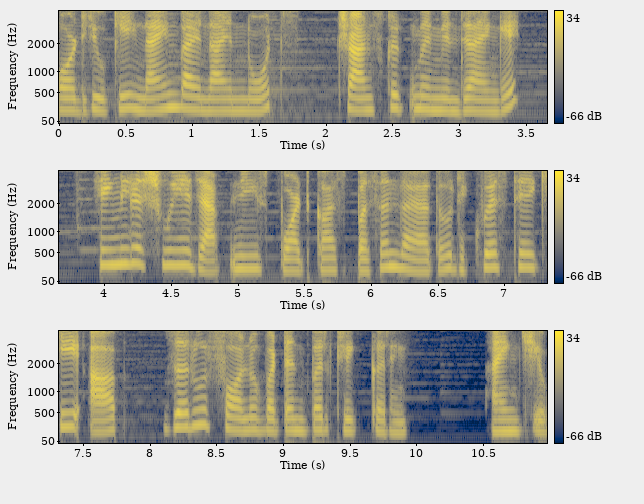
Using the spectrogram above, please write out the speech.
ऑडियो के nine by nine notes transcript में मिल जाएँगे। इंग्लिश में जापनीज पॉडकास्ट पसंद आया तो रिक्वेस्ट है कि आप ज़रूर फॉलो बटन पर क्लिक करें। Thank you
